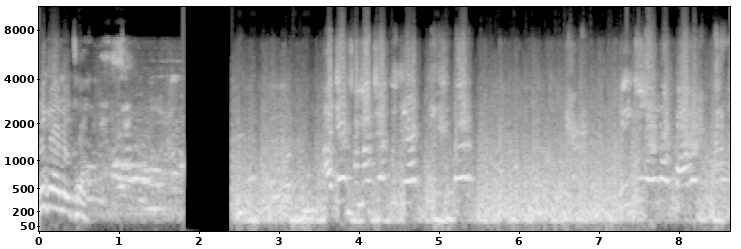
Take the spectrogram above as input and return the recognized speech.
નીકળેલી છે. આજે સમગ્ર ગુજરાતની અંદર હિન્દુઓનો પાવન પર્વ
